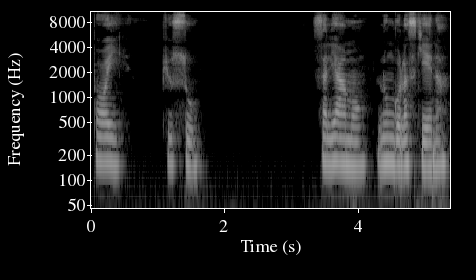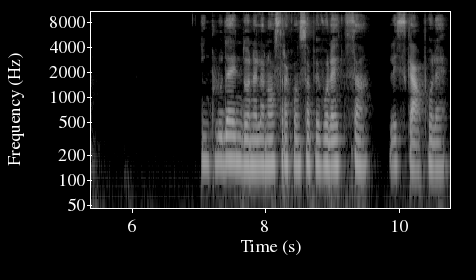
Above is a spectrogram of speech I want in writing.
poi più su, saliamo lungo la schiena includendo nella nostra consapevolezza le scapole,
